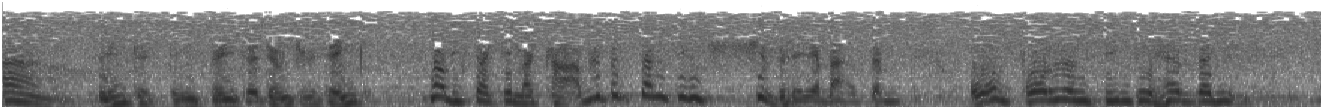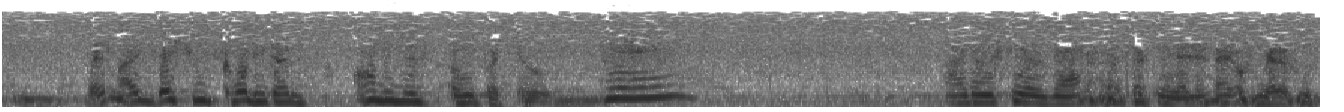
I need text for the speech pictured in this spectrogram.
Oh. Interesting painter, don't you think? Not exactly macabre, but something shivery about them. All four of them seem to have an, well, I guess you'd call it an ominous overtone. Really? I don't feel that particularly. Uh, well,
